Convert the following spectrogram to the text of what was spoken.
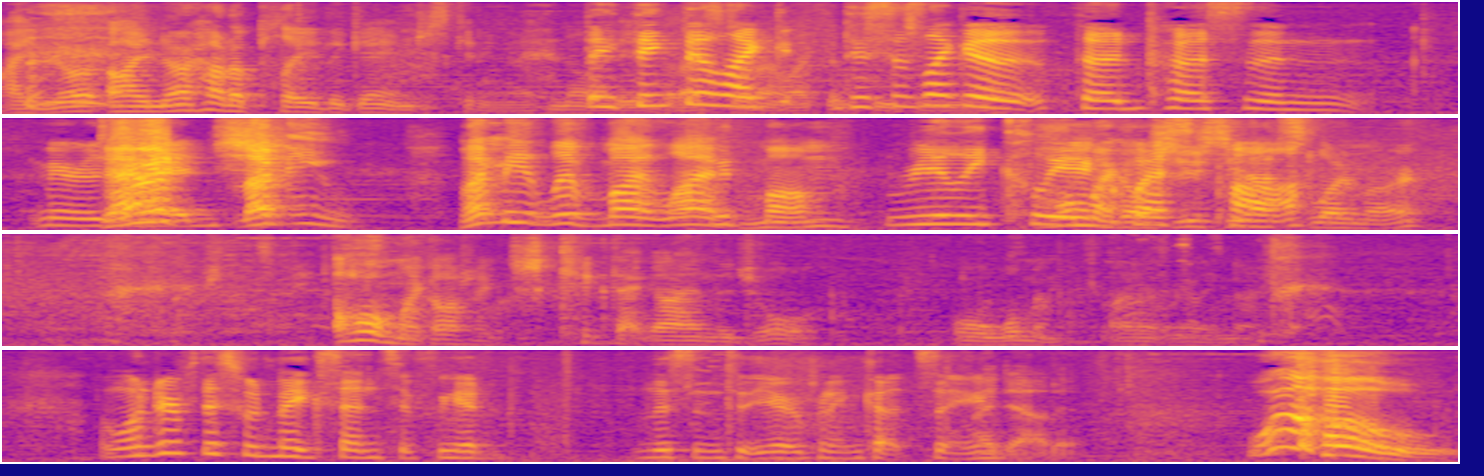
I know, I know how to play the game. Just kidding. I have no they idea, think they're like, like this is like a third person Mirror's Damn it! Edge. Let me, let me live my life, mum. really oh clear oh my gosh, did you see that slow mo? Oh my gosh, I just kicked that guy in the jaw. Or woman, I don't really know. I wonder if this would make sense if we had listened to the opening cutscene. I doubt it. Whoa!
